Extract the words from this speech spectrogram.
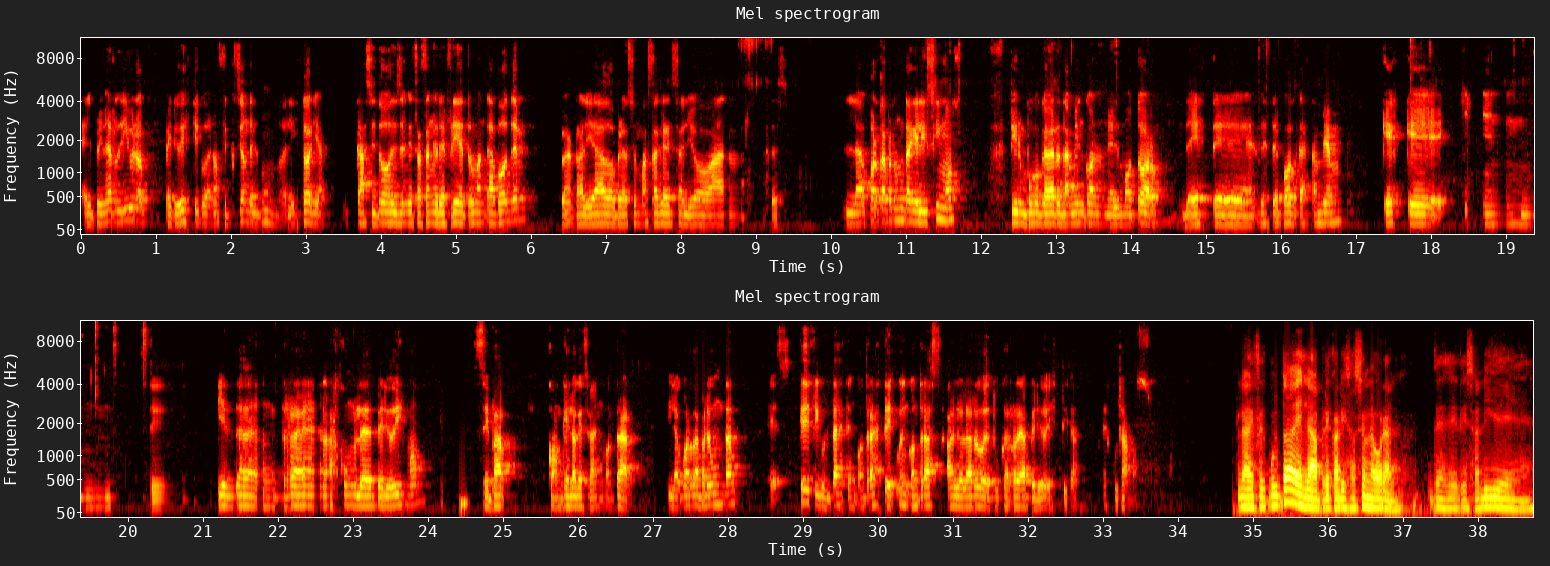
el primer libro periodístico de no ficción del mundo, de la historia. Casi todos dicen que es a sangre fría de Truman Capote, pero en realidad Operación Masacre salió antes. La cuarta pregunta que le hicimos tiene un poco que ver también con el motor de este, de este podcast también, que es que quien quiera entrar en la jungla del periodismo sepa con qué es lo que se va a encontrar. Y la cuarta pregunta es, ¿qué dificultades te encontraste o encontrás a lo largo de tu carrera periodística? Escuchamos. La dificultad es la precarización laboral. Desde que salí de,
